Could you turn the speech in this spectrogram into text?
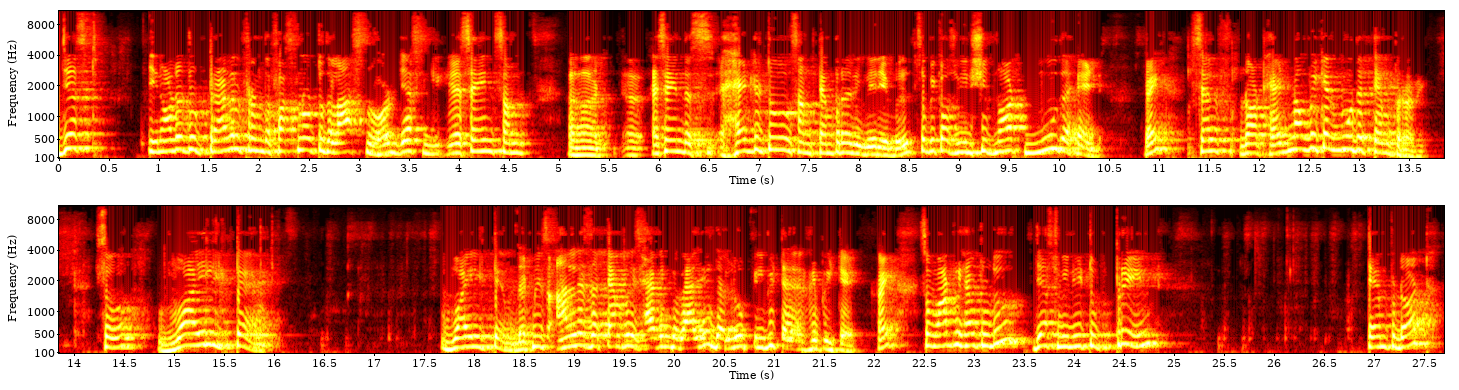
just in order to travel from the first node to the last node just assign some uh, uh, assign the head to some temporary variable. So because we should not move the head right? Self dot head. Now we can move the temporary. So while temp while temp that means unless the temp is having the value the loop will be repeated right? So what we have to do? Just we need to print temp dot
